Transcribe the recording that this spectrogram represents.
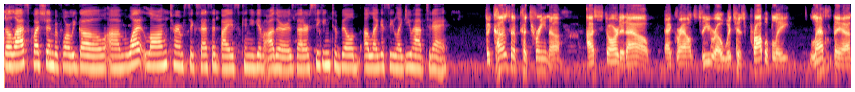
the last question before we go um, What long term success advice can you give others that are seeking to build a legacy like you have today? Because of Katrina, I started out at ground zero, which is probably less than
